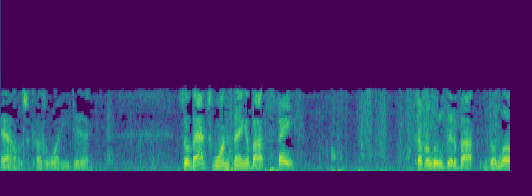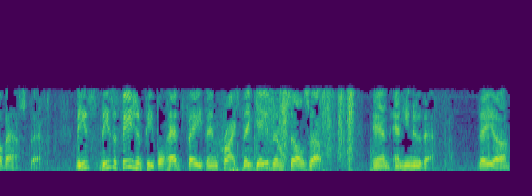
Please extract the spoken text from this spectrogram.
Yeah, it was because of what he did. So that's one thing about faith. Cover a little bit about the love aspect. These these Ephesian people had faith in Christ. They gave themselves up, and and he knew that. They uh,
